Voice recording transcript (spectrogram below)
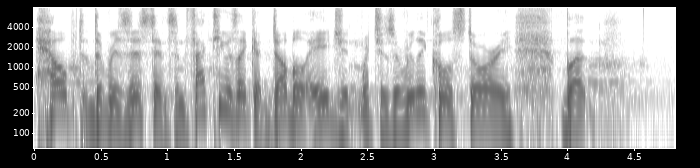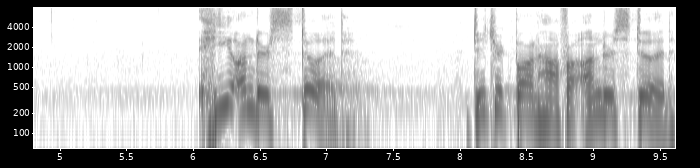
helped the resistance. In fact, he was like a double agent, which is a really cool story. But he understood. Dietrich Bonhoeffer understood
